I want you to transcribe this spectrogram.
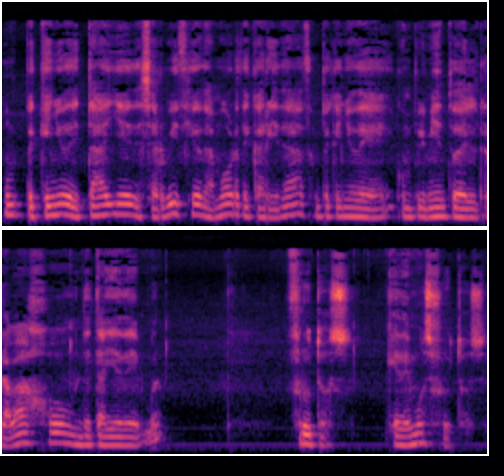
Un pequeño detalle de servicio, de amor, de caridad, un pequeño de cumplimiento del trabajo, un detalle de, bueno, frutos, que demos frutos.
